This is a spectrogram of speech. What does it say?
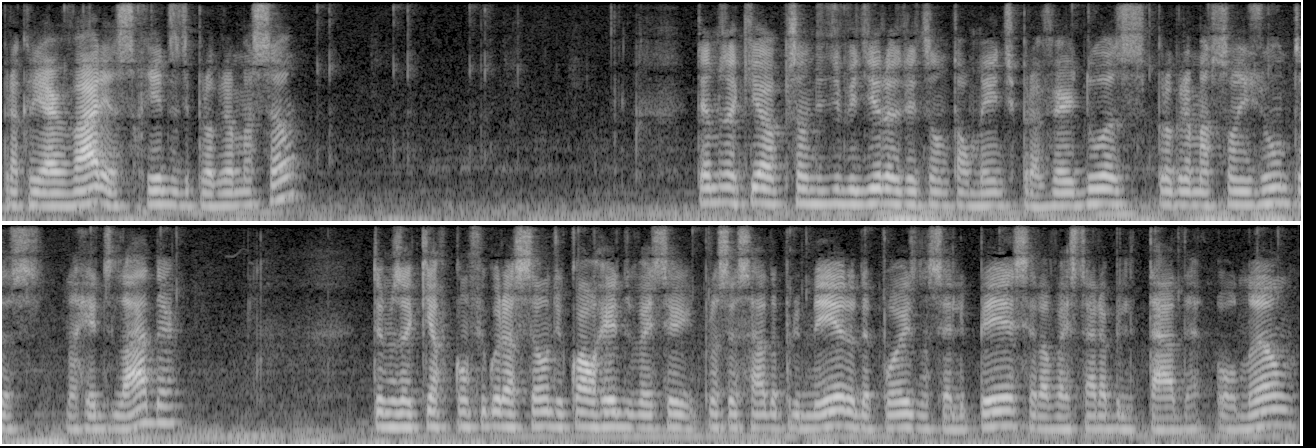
para criar várias redes de programação. Temos aqui a opção de dividir horizontalmente para ver duas programações juntas na rede ladder. Temos aqui a configuração de qual rede vai ser processada primeiro, depois no CLP, se ela vai estar habilitada ou não.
